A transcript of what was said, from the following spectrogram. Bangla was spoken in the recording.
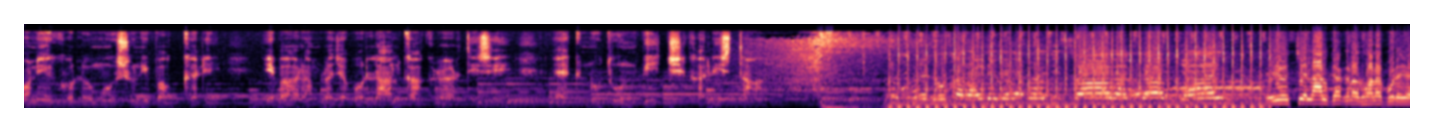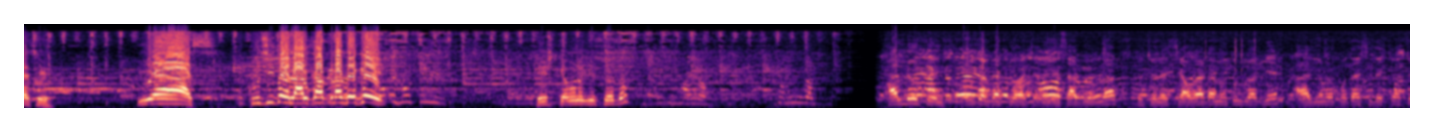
অনেক হলো মৌসুমি বকখালি। এবার আমরা যাব লাল কাঁকড়ার দেশে, এক নতুন বীজ খালিস্তান নৌকা রাইডে এই হচ্ছে লাল কাঁকড়া ধরা পড়ে গেছে। ইয়াস খুশি তো লাল কাঁকড়া দেখে? টেস্ট কেমন হয়েছে শ্রোতা? Hello friends welcome back to our channel SR blog তো চলে এসেছি আবার একটা নতুন ব্লগ নিয়ে। আর আজকে আমরা কোথায় এসেছি দেখতে পাচ্ছ?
